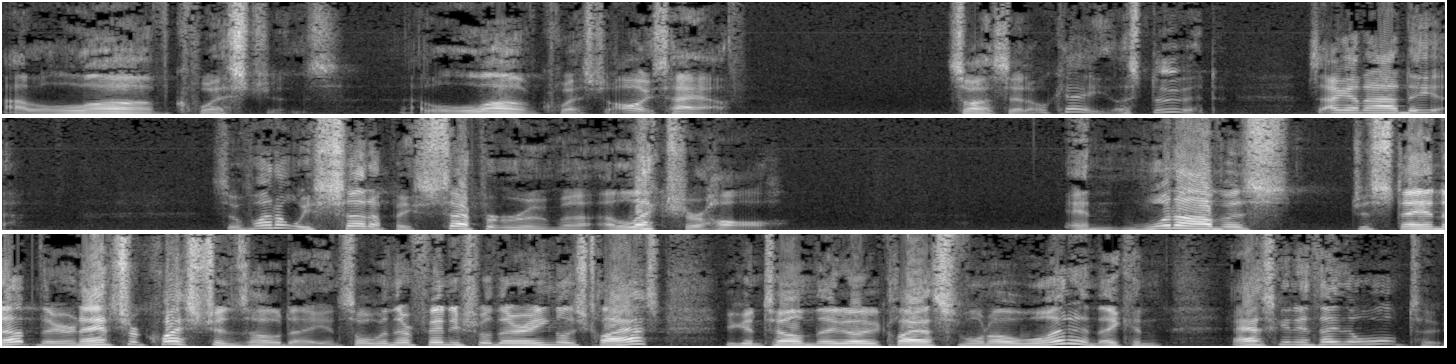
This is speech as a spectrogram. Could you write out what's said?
I love questions. I love questions. Always have. So I said, okay, let's do it. So I got an idea. So why don't we set up a separate room, a, a lecture hall, and one of us just stand up there and answer questions whole day. And so when they're finished with their English class, you can tell them they go to class 101 and they can ask anything they want to.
